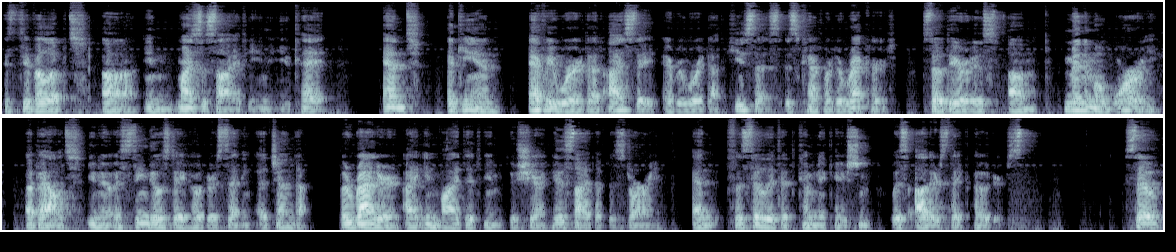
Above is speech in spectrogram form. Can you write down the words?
It's developed uh, in mySociety in the UK. And again, every word that I say, every word that he says is kept for the record. So there is um, minimal worry about you know a single stakeholder setting agenda, but rather I invited him to share his side of the story and facilitate communication with other stakeholders. So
